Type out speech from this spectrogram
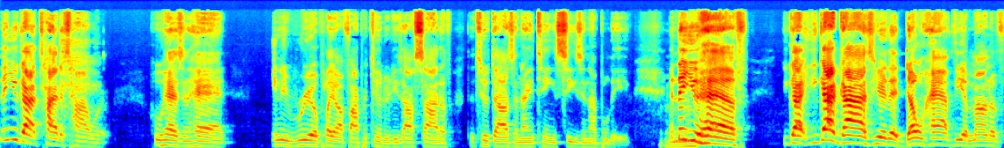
Then you got Tytus Howard, who hasn't had any real playoff opportunities outside of the 2019 season, I believe. And then Mhm. you have you got you got guys here that don't have the amount of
